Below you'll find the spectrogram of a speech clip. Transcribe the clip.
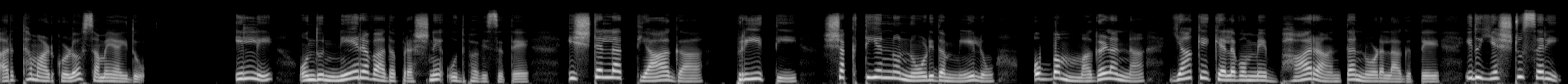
ಅರ್ಥ ಮಾಡ್ಕೊಳ್ಳೋ ಸಮಯ ಇದು. ಇಲ್ಲಿ ಒಂದು ನೇರವಾದ ಪ್ರಶ್ನೆ ಉದ್ಭವಿಸುತ್ತೆ. ಇಷ್ಟೆಲ್ಲ ತ್ಯಾಗ, ಪ್ರೀತಿ, ಶಕ್ತಿಯನ್ನು ನೋಡಿದ ಮೇಲೂ ಒಬ್ಬ ಮಗಳನ್ನ ಯಾಕೆ ಕೆಲವೊಮ್ಮೆ ಭಾರ ಅಂತ ನೋಡಲಾಗುತ್ತೆ. ಇದು ಎಷ್ಟು ಸರಿ?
